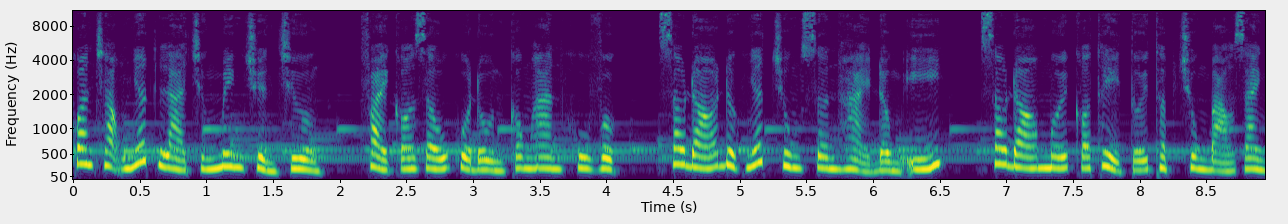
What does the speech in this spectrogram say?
Quan trọng nhất là chứng minh chuyển trường, phải có dấu của đồn công an khu vực, sau đó được nhất Trung Sơn Hải đồng ý, sau đó mới có thể tới thập trung báo danh.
